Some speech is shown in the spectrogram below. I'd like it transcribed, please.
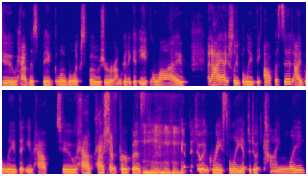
to have this big global exposure. I'm going to get eaten alive. And I actually believe the opposite. I believe that you have to have passion, purpose. Mm-hmm. You have to do it gracefully. You have to do it kindly.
